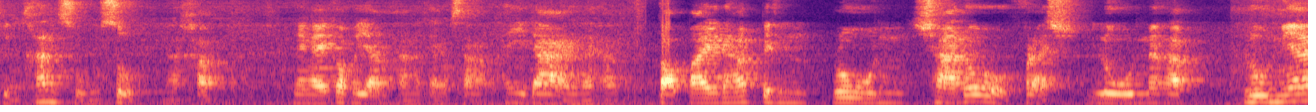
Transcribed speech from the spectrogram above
ถึงขั้นสูงสุดนะครับ ยังไงก็พยายามหาแถว 3 ให้ได้นะครับ ต่อไปนะครับเป็นรูน Shadow Flash รูนนะครับรูนเนี้ย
